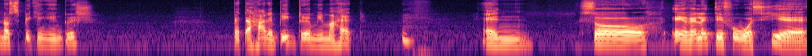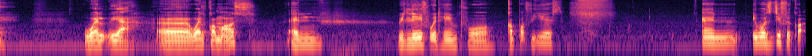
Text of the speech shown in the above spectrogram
not speaking English, but I had a big dream in my head. And so a relative who was here, well, yeah, uh, welcome us, and we lived with him for a couple of years, and it was difficult.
